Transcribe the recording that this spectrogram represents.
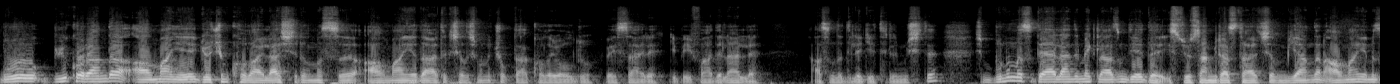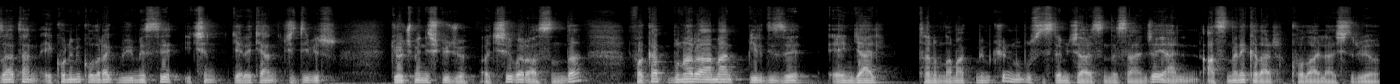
bu büyük oranda Almanya'ya göçün kolaylaştırılması, Almanya'da artık çalışmanın çok daha kolay olduğu vesaire gibi ifadelerle aslında dile getirilmişti. Şimdi bunu nasıl değerlendirmek lazım diye de istiyorsan biraz tartışalım. Bir yandan Almanya'nın zaten ekonomik olarak büyümesi için gereken ciddi bir göçmen iş gücü açığı var aslında. Fakat buna rağmen bir dizi engel tanımlamak mümkün mü bu sistem içerisinde sence? Yani aslında ne kadar kolaylaştırıyor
